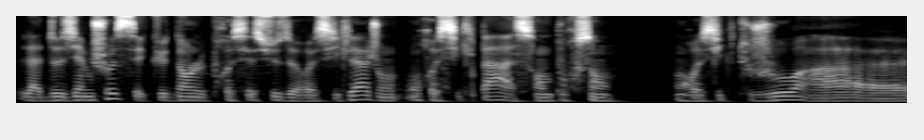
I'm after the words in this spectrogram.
La deuxième chose, c'est que dans le processus de recyclage, on ne recycle pas à 100% on recycle toujours à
